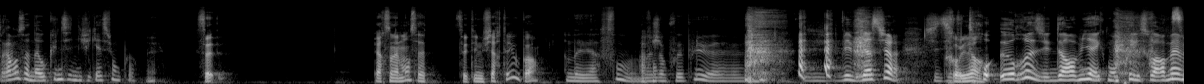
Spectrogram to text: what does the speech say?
vraiment, ça n'a aucune signification, quoi. Ça- Personnellement, ça... c'était une fierté ou pas? Mais à fond, moi j'en pouvais plus. euh. mais bien sûr, j'étais Trop heureuse. J'ai dormi avec mon prix le soir même.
